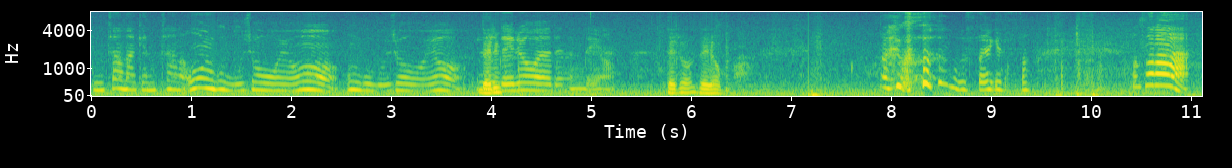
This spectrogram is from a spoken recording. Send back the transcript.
괜찮아 괜찮아. 어이구 무서워요. 어이구 무서워요. 내리- 내려와야 되는데요. 내려 내려봐. 아이고 못 살겠어. 호수라. 찍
